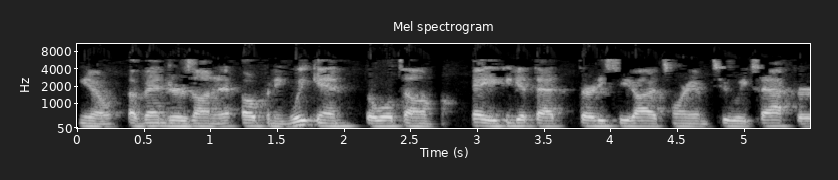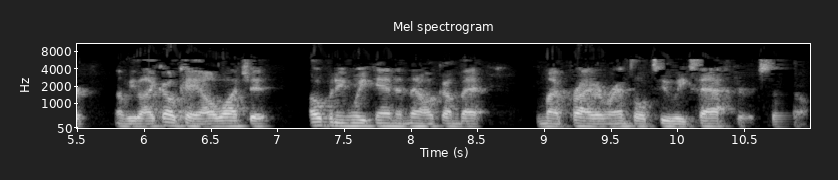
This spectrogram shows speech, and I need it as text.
you know, Avengers on an opening weekend, but we'll tell them, hey, you can get that 30 seat auditorium two weeks after. They'll be like, okay, I'll watch it opening weekend and then I'll come back for my private rental two weeks after. So.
